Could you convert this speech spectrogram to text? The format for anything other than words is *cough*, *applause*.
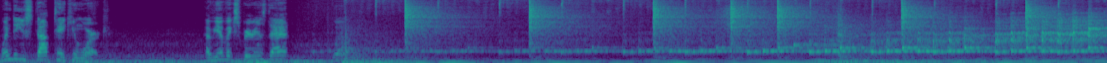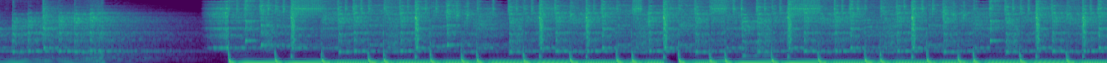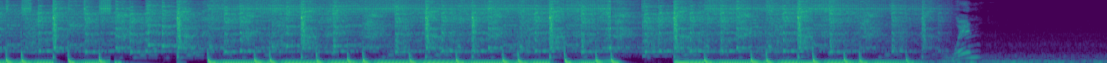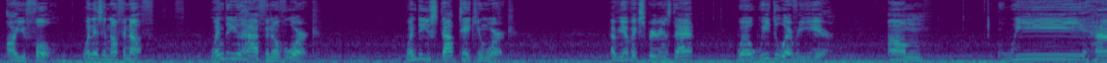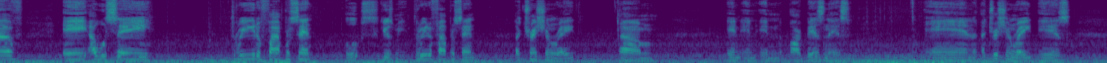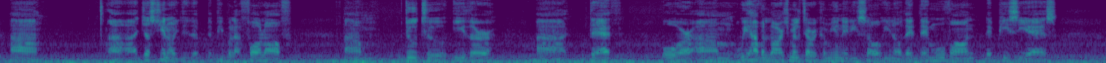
When do you stop taking work? Have you ever experienced that? Well, full? When is enough enough? When do you have enough work? When do you stop taking work? Have you ever experienced that? Well, we do every year. Um, we have a, I would say, three to five percent. Oops, excuse me, three to five percent attrition rate um, in in in our business, and attrition rate is uh, uh, just you know the, the people that fall off um, due to either uh, death or um, we have a large military community. So you know they, they move on they PCS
